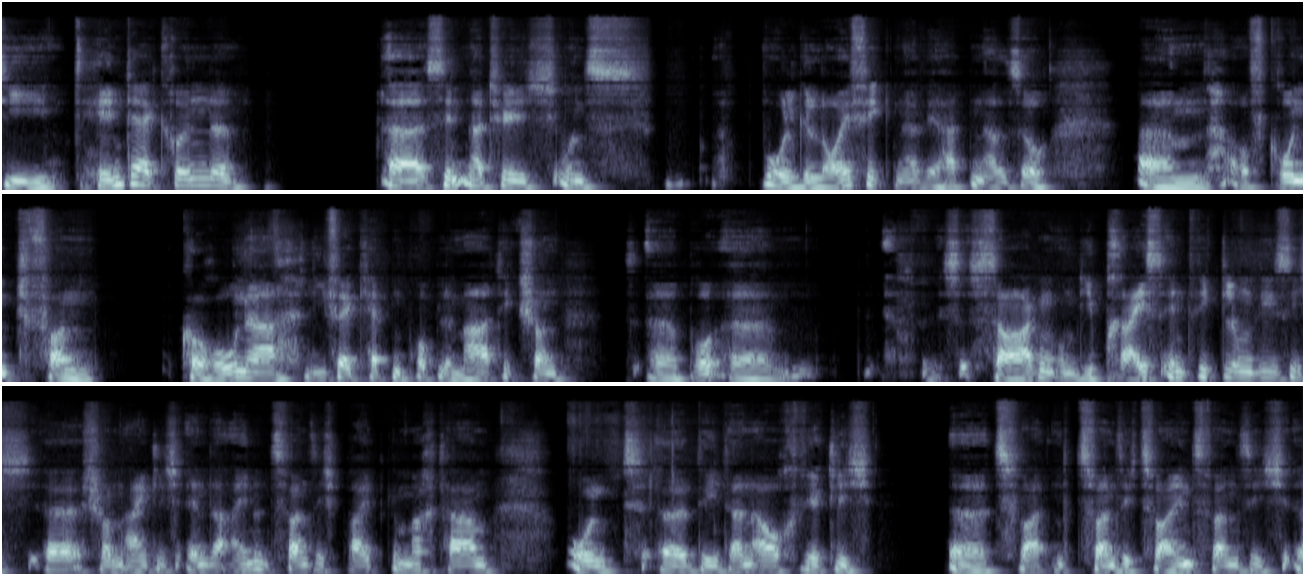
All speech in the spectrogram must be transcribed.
die Hintergründe äh, sind natürlich uns wohl geläufig. Ne? Wir hatten also ähm, aufgrund von Corona-Lieferkettenproblematik schon äh, äh, Sorgen um die Preisentwicklung, die sich äh, schon eigentlich Ende 21 breit gemacht haben und äh, die dann auch wirklich äh, 2022 äh,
